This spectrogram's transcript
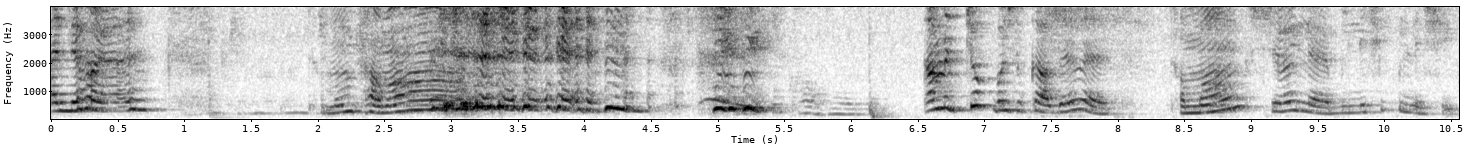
Annem. Tamam tamam. Çok boşluk kaldı evet. tamam. Şöyle birleşik birleşik.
